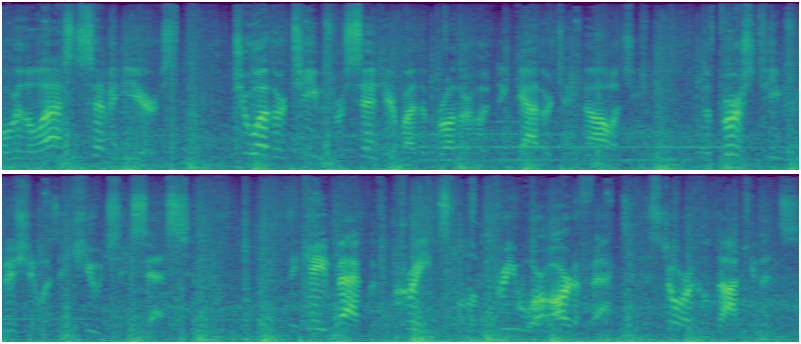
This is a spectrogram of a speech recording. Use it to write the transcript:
Over the last seven years, two other teams were sent here by the Brotherhood to gather technology. The first team's mission was a huge success. They came back with crates full of pre-war artifacts and historical documents.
